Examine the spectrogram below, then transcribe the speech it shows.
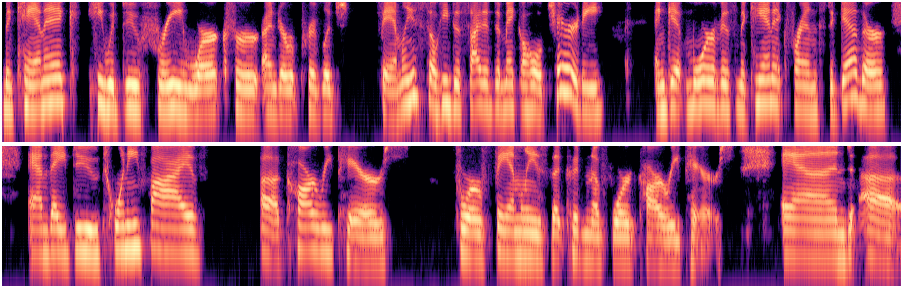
mechanic, he would do free work for underprivileged families. So he decided to make a whole charity and get more of his mechanic friends together. And they do 25 uh, car repairs for families that couldn't afford car repairs. And uh,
